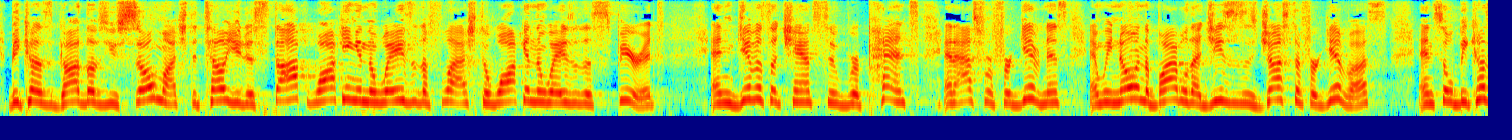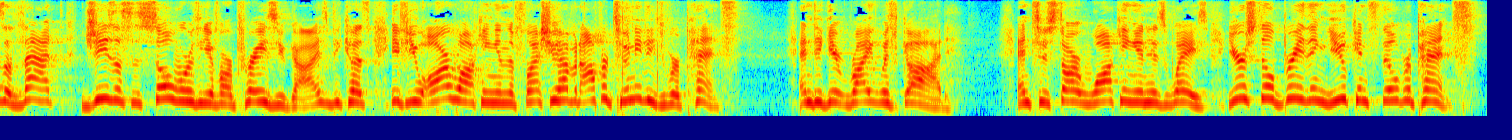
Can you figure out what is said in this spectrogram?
Because God loves you so much to tell you to stop walking in the ways of the flesh, to walk in the ways of the Spirit, and give us a chance to repent and ask for forgiveness. And we know in the Bible that Jesus is just to forgive us. And so because of that, Jesus is so worthy of our praise, you guys, because if you are walking in the flesh, you have an opportunity to repent and to get right with God and to start walking in his ways. You're still breathing, you can still repent.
